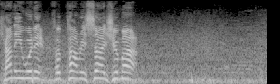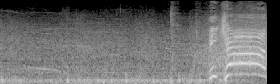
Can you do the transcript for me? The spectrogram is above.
Can he win it for Paris Saint-Germain? He can!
